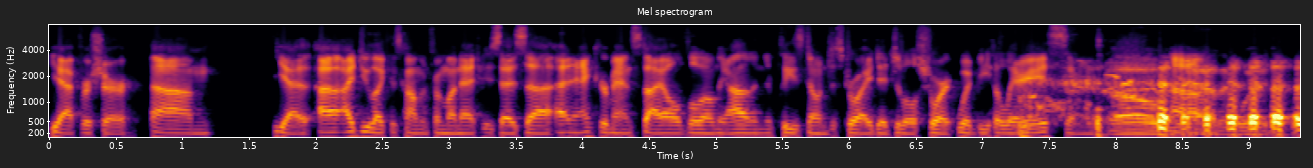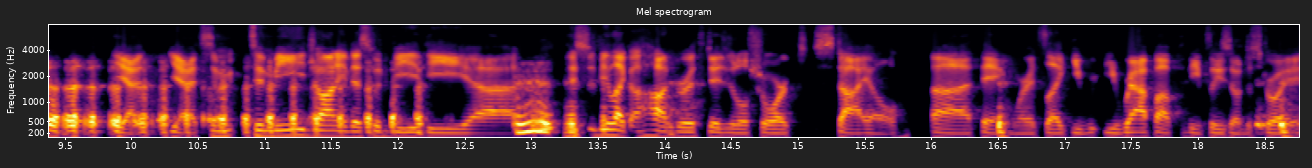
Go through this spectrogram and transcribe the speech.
Yeah, for sure. Um, yeah, I, I do like this comment from Monette who says uh, an Anchorman style The Lonely Island and please don't destroy digital short would be hilarious. And Oh, yeah, that would. yeah, yeah. To, to me, Jonny, this would be the uh, this would be like a hundredth digital short style uh, thing where it's like you you wrap up the please don't destroy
